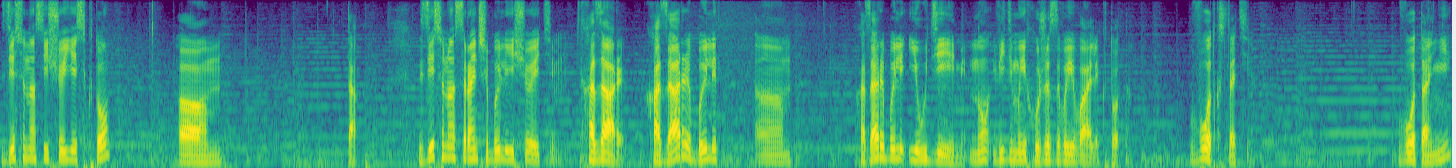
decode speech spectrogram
Здесь у нас еще есть кто? Эм... Так. Здесь у нас раньше были еще эти... Хазары. Хазары были... Эм... Хазары были иудеями, но, видимо, их уже завоевали кто-то. Вот, кстати. Вот они.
